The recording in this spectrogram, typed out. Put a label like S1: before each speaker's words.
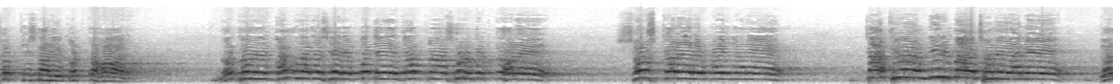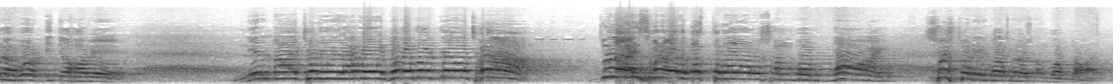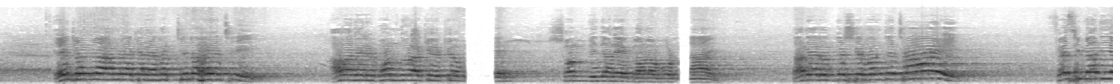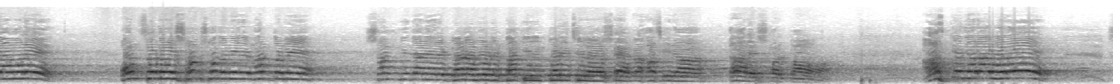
S1: শক্তিশালী করতে হয়। নতুন বাংলাদেশের পথে যাত্রা শুরু করতে হলে সংস্কারের প্রয়োজনে জাতীয় নির্বাচনের আগে গণভোট দিতে হবে। নির্বাচনের আগে গণভোট দেওয়া ছাড়া জুলাই সনদ বাস্তবায়ন সম্ভব নয়, সুষ্ঠু নির্বাচন সম্ভব নয়। এই জন্য আমরা এখানে একত্রিত হয়েছি। আমাদের বন্ধুরা কেউ কেউ সংবিধানে গণভোট নাই। তাদের উদ্দেশ্যে বলতে চাই, ফেসিবাদী আমলে পঞ্চদশ সংশোধনের মাধ্যমে সংবিধানের গণভোট বাতিল করেছিল শেখ হাসিনা তার সরকার। আজকে যারা বলে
